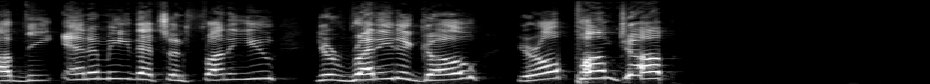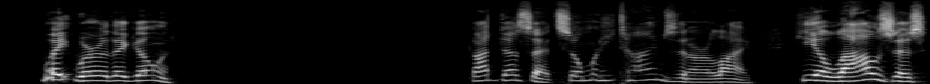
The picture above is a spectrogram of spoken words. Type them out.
of the enemy that's in front of you. You're ready to go. You're all pumped up. Wait, where are they going? God does that so many times in our life. He allows us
